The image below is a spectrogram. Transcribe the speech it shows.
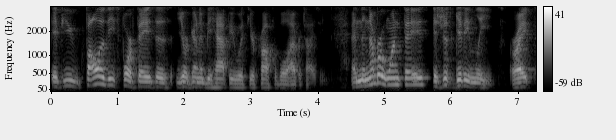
if you follow these four phases, you're going to be happy with your profitable advertising. And the number one phase is just getting leads, all right?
